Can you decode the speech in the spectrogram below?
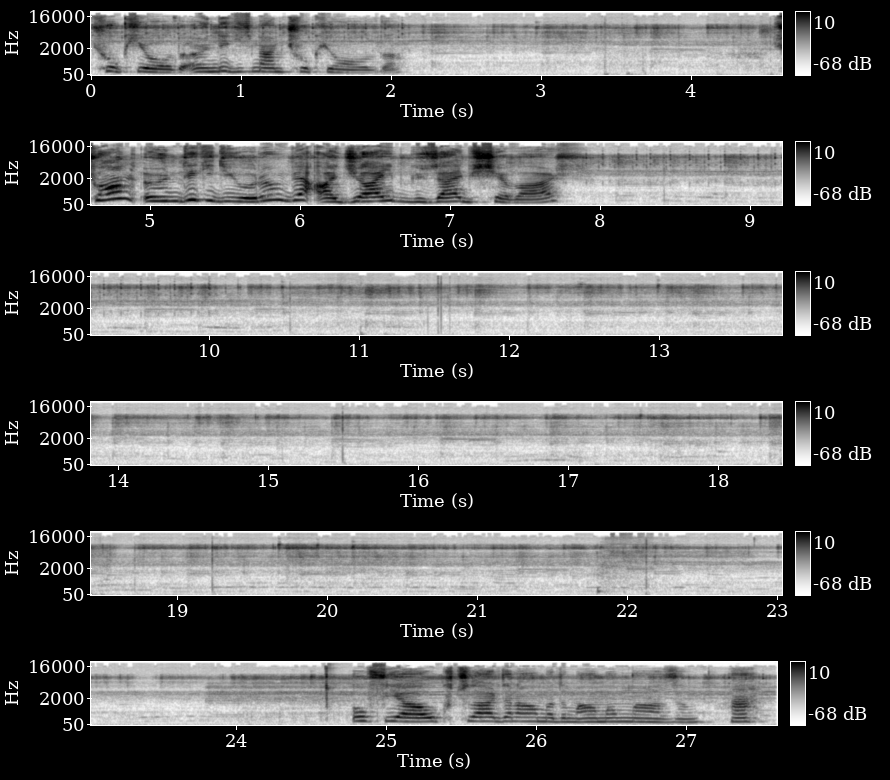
Çok iyi oldu. Önde gitmem çok iyi oldu. Şu an önde gidiyorum ve acayip güzel bir şey var. Of ya o kutulardan almadım almam lazım. Heh.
